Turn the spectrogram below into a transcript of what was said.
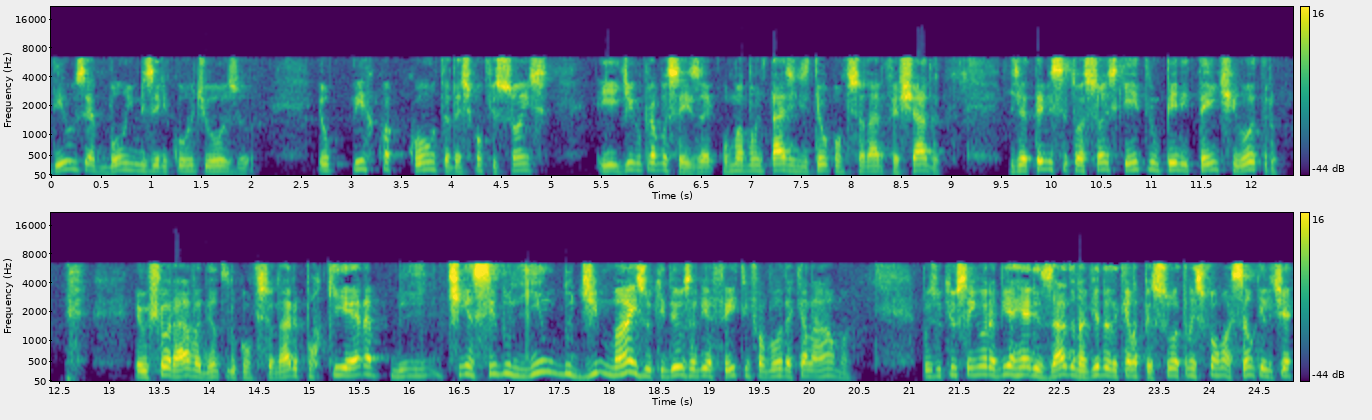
Deus é bom e misericordioso. Eu perco a conta das confissões e digo para vocês, é, uma vantagem de ter o confessionário fechado, já teve situações que entre um penitente e outro, eu chorava dentro do confessionário porque era tinha sido lindo demais o que Deus havia feito em favor daquela alma pois o que o Senhor havia realizado na vida daquela pessoa, a transformação que ele tinha,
